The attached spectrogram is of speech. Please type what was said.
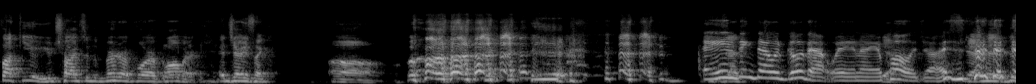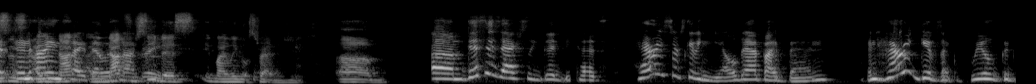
fuck you. You're charged with the murder of Laura Palmer. And Jerry's like, oh. I didn't think that would go that way, and I apologize. Yeah, this is, In I did not, hindsight, I that was not not foresee great. this in my legal strategy. Um, Um, this is actually good because Harry starts getting yelled at by Ben, and Harry gives like real good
